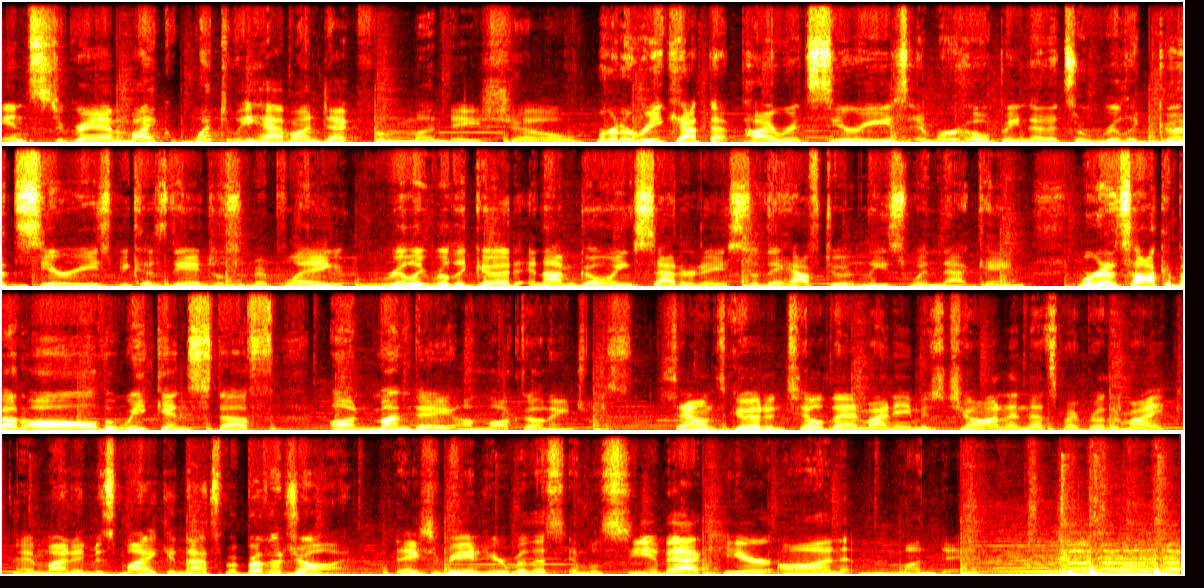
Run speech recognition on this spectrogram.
Instagram. Mike, what do we have on deck for Monday's show? We're going to recap that Pirate series, and we're hoping that it's a really good series because the Angels have been playing really, really good, and I'm going Saturday, so they have to at least win that game. We're going to talk about all the weekend stuff on Monday on Locked On Angels. Sounds good. Until then, my name is John, and that's my brother Mike. And my name is Mike, and that's my brother John. Thanks for being here with us, and we'll see you back here on Monday.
